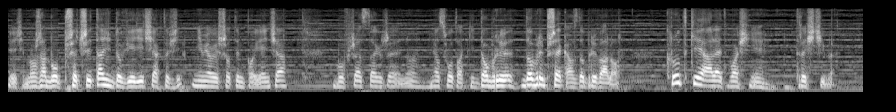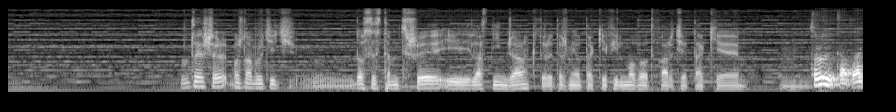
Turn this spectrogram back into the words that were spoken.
wiecie, można było przeczytać, dowiedzieć, jak ktoś nie miał jeszcze o tym pojęcia wówczas, także no, niosło taki dobry, dobry przekaz, dobry walor. Krótkie, ale właśnie treściwe. No to jeszcze można wrócić mm, do System 3 i Last Ninja, który też miał takie filmowe otwarcie, takie... Mm, trójka, tak?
